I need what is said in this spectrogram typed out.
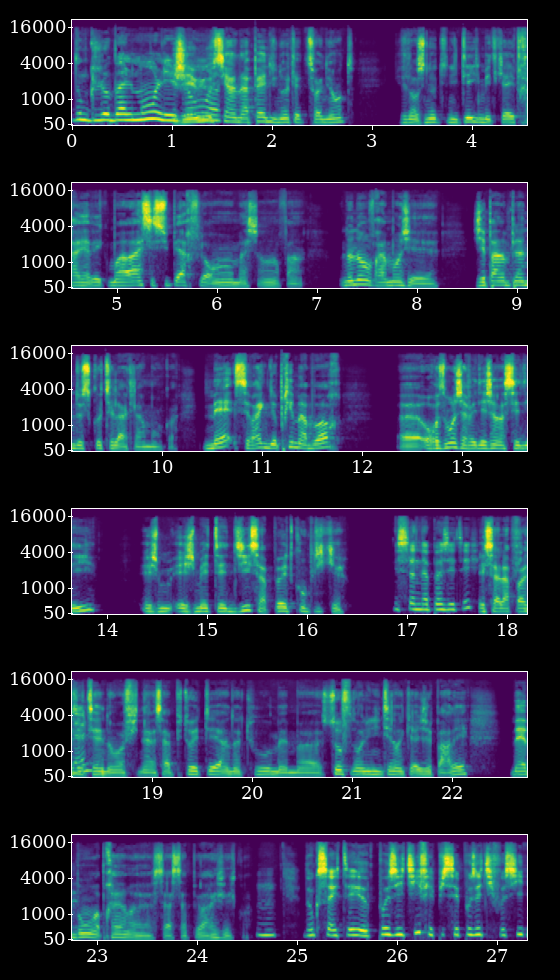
Donc globalement, les J'ai gens. eu euh, aussi un appel d'une autre aide-soignante qui était dans une autre unité, qui allait travailler avec moi. Ah, c'est super, Florent, machin. Enfin, non, non, vraiment, j'ai, j'ai pas à me plaindre de ce côté-là, clairement, quoi. Mais c'est vrai que de prime abord, euh, heureusement, j'avais déjà un CDI et je, m- et je m'étais dit, ça peut être compliqué. Mais ça n'a pas été. Et ça Au pas été, non, au final. Ça a plutôt été un atout, même, euh, sauf dans l'unité dans laquelle j'ai parlé. Mais bon, après, euh, ça, ça peut arriver, quoi. Donc ça a été euh, positif et puis c'est positif aussi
